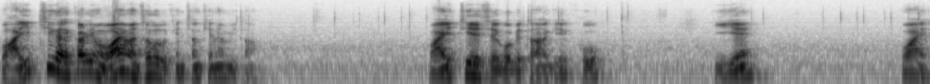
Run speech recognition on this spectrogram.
yt가 헷갈리면 y만 적어도 괜찮긴 합니다. yt의 제곱에 더하기 9 2에 y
